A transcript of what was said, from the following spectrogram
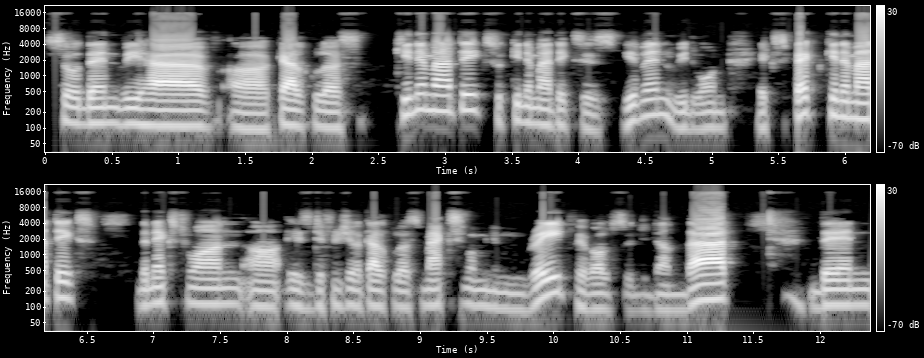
So then we have uh, calculus kinematics. So kinematics is given. We don't expect kinematics. The next one uh, is differential calculus maximum minimum rate. We have also done that. Then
